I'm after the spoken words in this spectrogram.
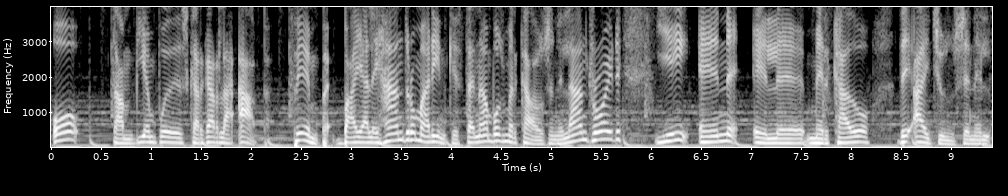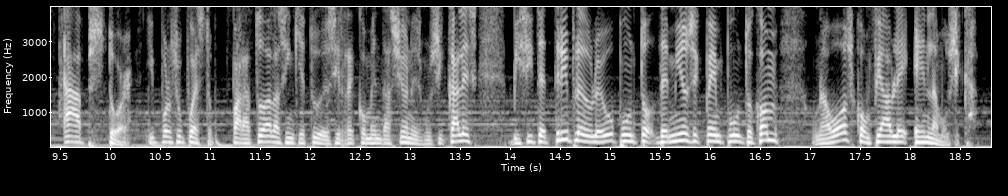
o también puede descargar la app Pimp by Alejandro Marín que está en ambos mercados, en el Android y en el eh, mercado de iTunes, en el App Store. Y por supuesto, para todas las inquietudes y recomendaciones musicales, visite www.themusicpain.com, una voz confiable en la música.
